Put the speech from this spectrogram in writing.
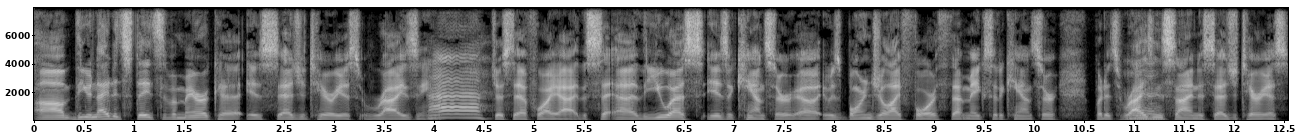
Um, the United States of America is Sagittarius rising. Ah, Just FYI, the uh, the U.S. is a Cancer. Uh, it was born July 4th. That makes it a Cancer, but its rising sign is Sagittarius,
